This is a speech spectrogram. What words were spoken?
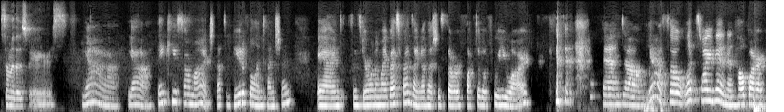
some of those barriers. Yeah, yeah. Thank you so much. That's a beautiful intention. And since you're one of my best friends, I know that's just so reflective of who you are. and um, yeah, so let's dive in and help our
